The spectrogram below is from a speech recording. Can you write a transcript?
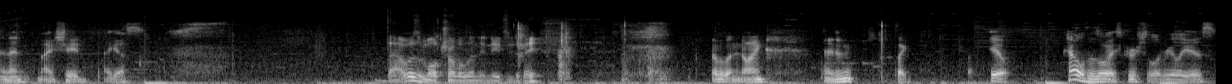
And then nightshade, I guess. That was more trouble than it needed to be. That was annoying. And it didn't it's like ew. Health is always crucial, it really is.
